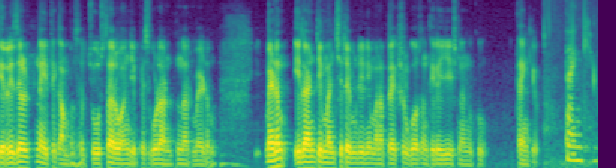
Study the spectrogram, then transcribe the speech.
ఈ రిజల్ట్ని అయితే కంపల్సరీ చూస్తారు అని చెప్పేసి కూడా అంటున్నారు మేడం. మేడం ఇలాంటి మంచి రెమెడీని మన ప్రేక్షకుల కోసం తెలియజేసినందుకు థ్యాంక్ యూ థ్యాంక్ యూ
